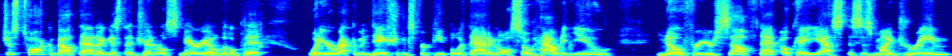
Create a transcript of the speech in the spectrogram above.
just talk about that, I guess, that general scenario a little bit. What are your recommendations for people with that? And also, how did you know for yourself that okay yes this is my dream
